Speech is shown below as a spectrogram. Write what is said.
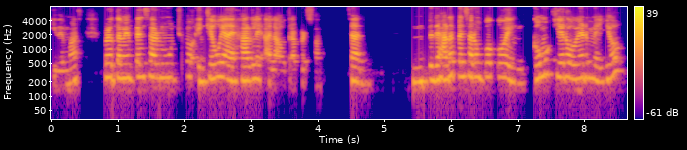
y, demás, pero también pensar mucho en qué voy a dejarle a la otra persona. O sea, dejar de pensar un poco en cómo quiero verme yo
